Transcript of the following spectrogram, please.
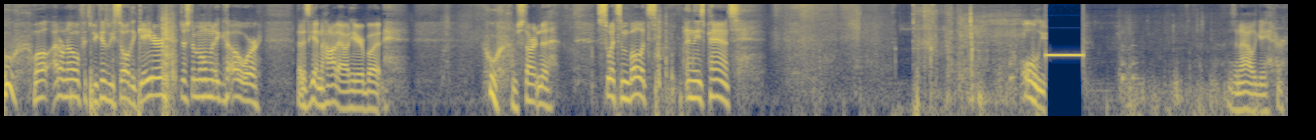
Whew. Well, I don't know if it's because we saw the gator just a moment ago or that it's getting hot out here, but whew, I'm starting to sweat some bullets in these pants. Holy There's an alligator.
